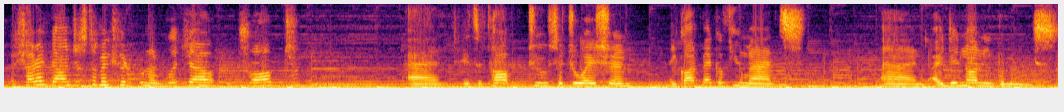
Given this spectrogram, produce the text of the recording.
I shut it down just to make sure it wouldn't glitch out. It dropped, and it's a top two situation. I got back a few mats, and I did not need the minis.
